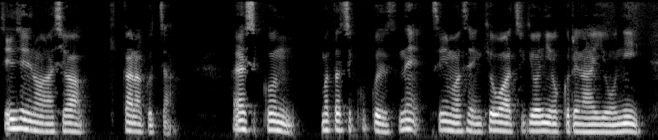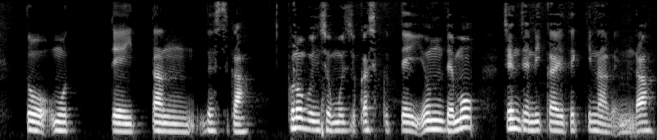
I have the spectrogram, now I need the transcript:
先生の話は聞かなくちゃ。林くん、また遅刻ですね。すいません。今日は授業に遅れないように、と思ってていたんですが、この文章難しくて読んでも全然理解できないんだ。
